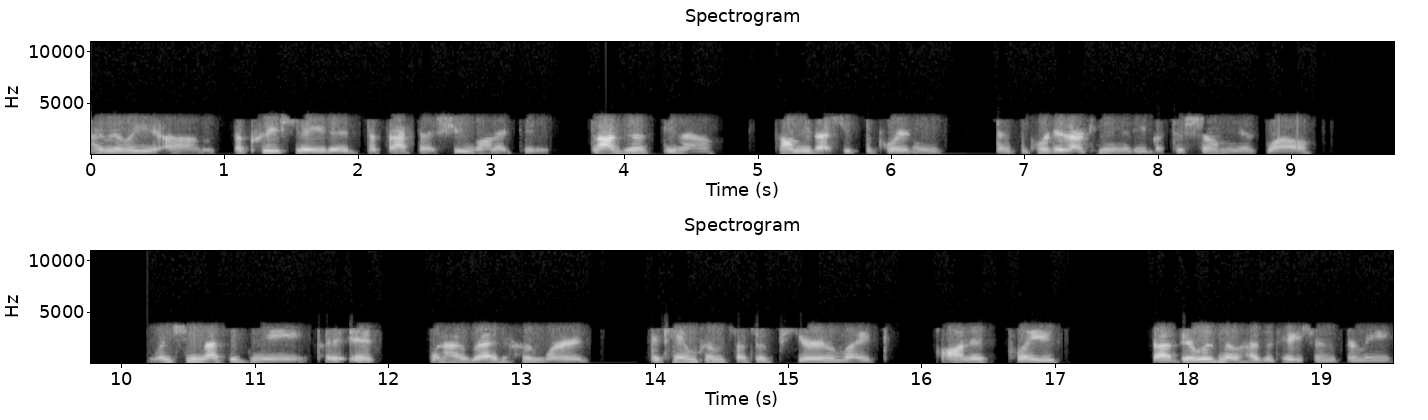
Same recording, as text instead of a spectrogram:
I really um appreciated the fact that she wanted to not just, you know, tell me that she supported me and supported our community, but to show me as well. When she messaged me, it, it when I read her words, it came from such a pure, like, honest place that there was no hesitation for me.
